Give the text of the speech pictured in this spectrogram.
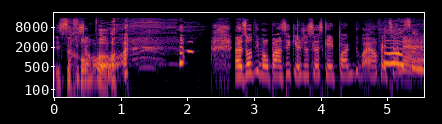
Ils Ils sauront sauront pas. pas. Eux autres, ils vont penser qu'il y a juste le skatepark d'ouvert en fin de Ah, semaine.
